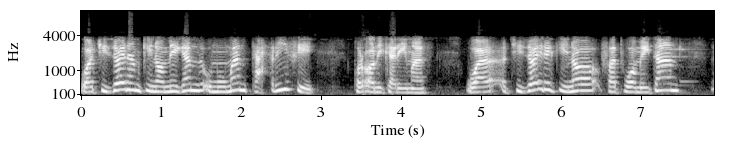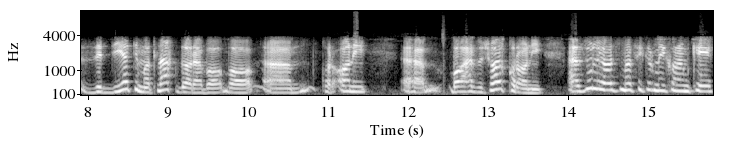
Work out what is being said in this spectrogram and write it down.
و چیزایی هم که اینا میگن عموما تحریف قرآن کریم است. و چیزایی که اینا فتوا میتن ضدیت مطلق داره با با قرآنی با ارزش های قرآنی. از اون لحاظ من فکر می‌کنم که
